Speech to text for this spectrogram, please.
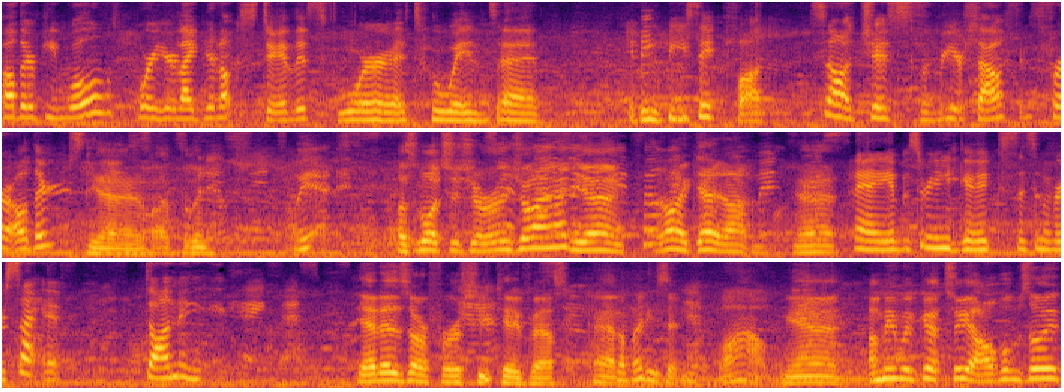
other people where you're like you're not just doing this for to win uh, getting basic fun. It's not just for yourself; it's for others. Yeah, absolutely. Yeah. As much as you're enjoying it, yeah, Oh, I get that. yeah. It was really good because it's over set done in UK Fest. Yeah, it is our first UK fest. Yeah. Amazing. Wow. Yeah, I mean we've got two albums out,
